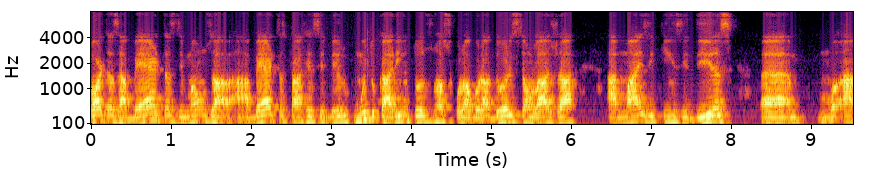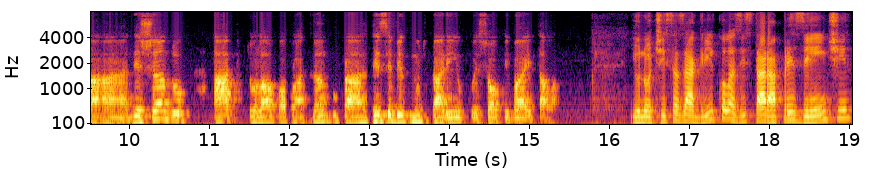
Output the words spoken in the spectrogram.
portas abertas, de mãos abertas para recebê-lo com muito carinho. Todos os nossos colaboradores estão lá já há mais de 15 dias, é, deixando apto lá o Copla Campo para receber com muito carinho o pessoal que vai estar lá. E o Notícias Agrícolas estará presente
